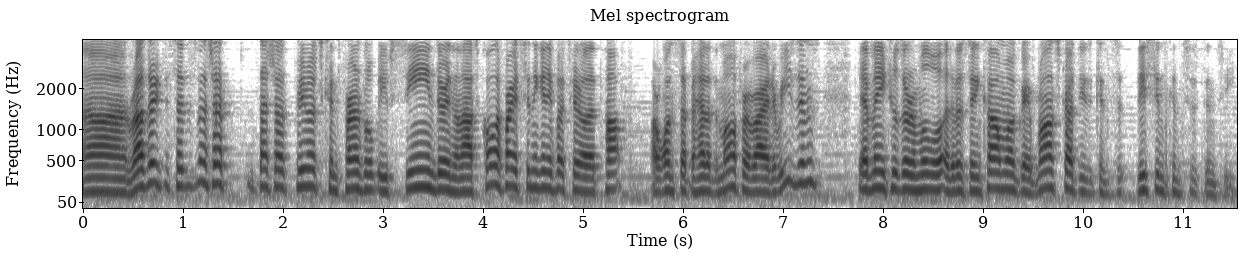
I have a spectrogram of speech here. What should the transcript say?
Uh, Razorite said this matchup, matchup pretty much confirms what we've seen during the last qualifier. Sitting any flex here at the top are one step ahead of the moment for a variety of reasons. They have many tools of removal, a devastating combo, great bronze craft, decent, consistency.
